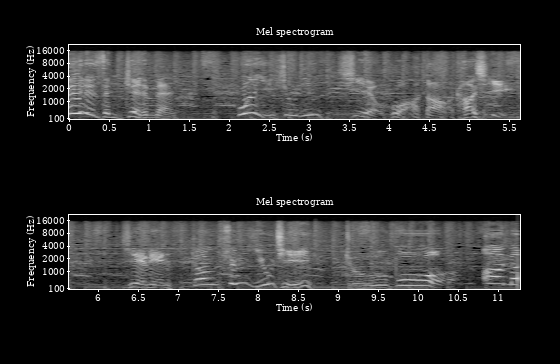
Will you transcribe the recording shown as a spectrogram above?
Ladies and gentlemen，欢迎收听笑话大咖秀。下面掌声有请主播阿南。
